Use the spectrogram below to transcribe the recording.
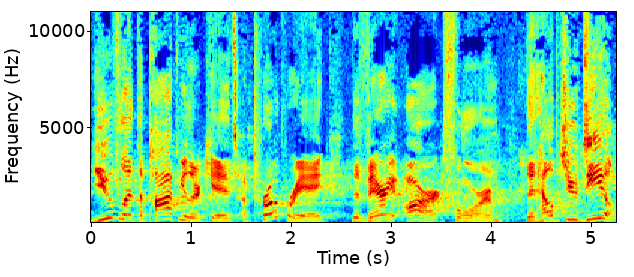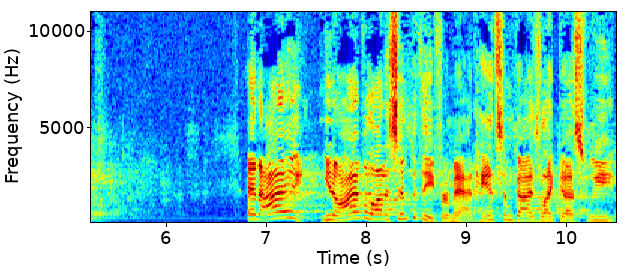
You've let the popular kids appropriate the very art form that helped you deal. And I, you know, I have a lot of sympathy for Matt. Handsome guys like us, we,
